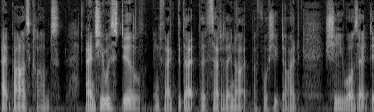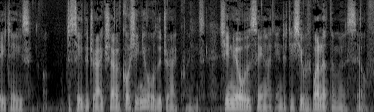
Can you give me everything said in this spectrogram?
at bars, clubs, and she was still. In fact, the day, the Saturday night before she died, she was at DT's to see the drag show. Of course, she knew all the drag queens. She knew all the scene identities. She was one of them herself.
